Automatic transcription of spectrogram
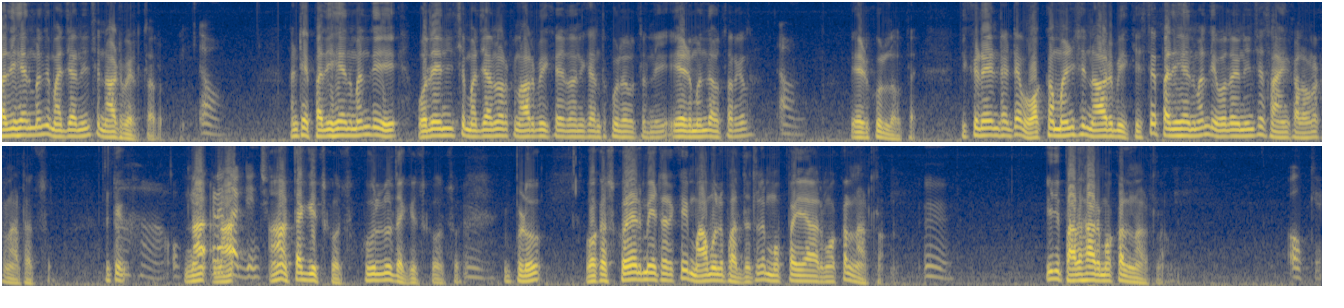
పదిహేను మంది మధ్యాహ్నం నుంచి నాటు పెడతారు. అంటే పదిహేను మంది ఉదయం నుంచి మధ్యాహ్నం వరకు నారు పీకేయడానికి ఎంత కూలి అవుతుంది? ఏడు మంది అవుతారు కదా? అవును ఏడు కూలీలు అవుతాయి. ఇక్కడ ఏంటంటే ఒక్క మనిషి నారు బీకిస్తే పదిహేను మంది ఉదయం నుంచి సాయంకాలం వరకు నాటచ్చు. అంటే తగ్గించుకోవచ్చు. కూలీలు తగ్గించుకోవచ్చు. ఇప్పుడు ఒక స్క్వేర్ మీటర్కి మామూలు పద్ధతిలో ముప్పై ఆరు మొక్కలు నాటుతాం. ఇది పదహారు మొక్కలు నాటుతాం ఓకే.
